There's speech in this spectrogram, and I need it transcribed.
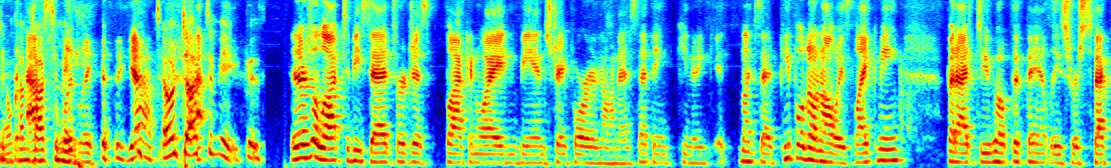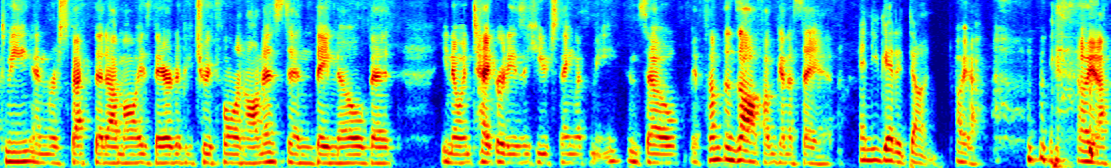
Don't come talk to me. yeah. Don't talk to me because there's a lot to be said for just black and white and being straightforward and honest. I think, you know, it, like I said, people don't always like me, but I do hope that they at least respect me and respect that I'm always there to be truthful and honest. And they know that, you know, integrity is a huge thing with me. And so if something's off, I'm going to say it. And you get it done. Oh, yeah. oh, yeah.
